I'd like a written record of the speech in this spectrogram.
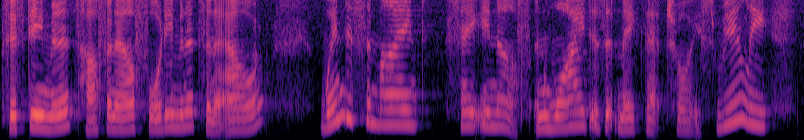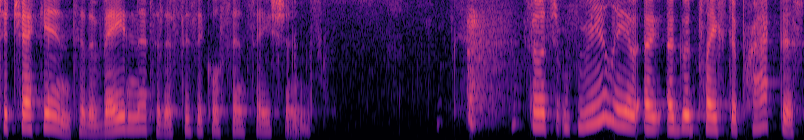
15 minutes, half an hour, 40 minutes, an hour, when does the mind say enough and why does it make that choice? Really to check in to the Vedana, to the physical sensations. So it's really a, a, good place to practice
